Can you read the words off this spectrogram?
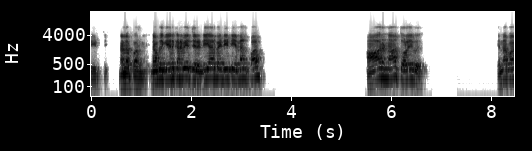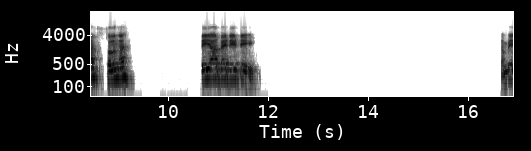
DT நல்லா பாருங்க. நம்மளுக்கு ஏற்கனவே தெரியும். டிஆர் பை டிடி என்னதுப்பா? ஆறுனா தொலைவு. என்னப்பா? சொல்லுங்க. டிஆர் பை டிடி தம்பி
